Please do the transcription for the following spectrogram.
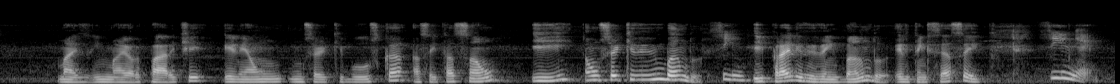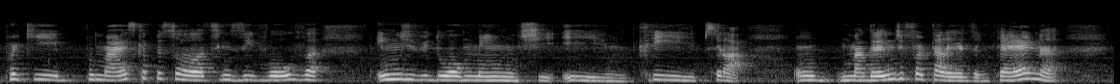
mas em maior parte, ele é um, um ser que busca aceitação e é um ser que vive em bando. Sim. E para ele viver em bando, ele tem que ser aceito. Sim, é porque por mais que a pessoa se desenvolva individualmente e crie, sei lá, um, uma grande fortaleza interna,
